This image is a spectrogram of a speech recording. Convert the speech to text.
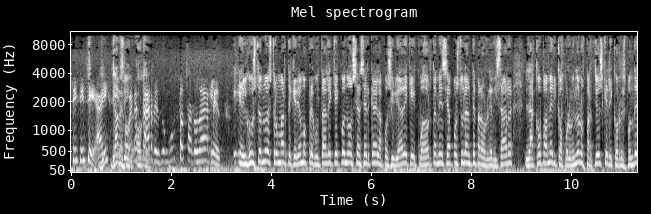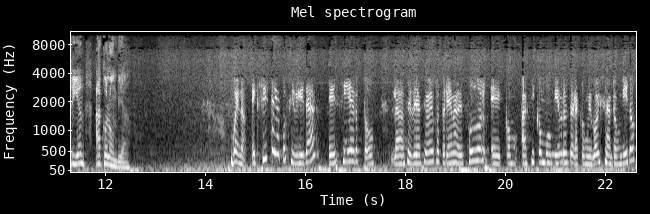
sí, sí, sí, ahí sí. Buenas tardes, un gusto saludarles. El gusto es nuestro, Marta. Queríamos preguntarle qué conoce acerca de la posibilidad de que Ecuador también sea postulante para organizar la Copa América, o por lo menos los partidos que le corresponderían a Colombia. Bueno, existe la posibilidad, es cierto, la Federación Ecuatoriana de Fútbol, eh, así como miembros de la Conmebol, se han reunido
